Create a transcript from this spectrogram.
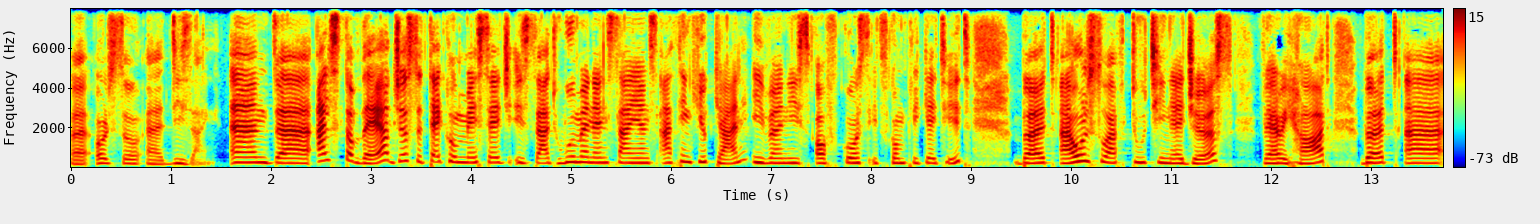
uh, also uh, design. And uh, I'll stop there. Just a take-home message is that women and science, I think you can, even if, of course, it's complicated. But I also have two teenagers, very hard. But uh,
